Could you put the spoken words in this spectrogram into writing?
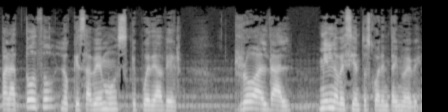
para todo lo que sabemos que puede haber. Roald Dahl, 1949.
